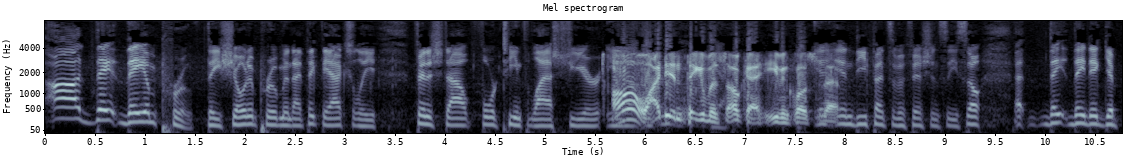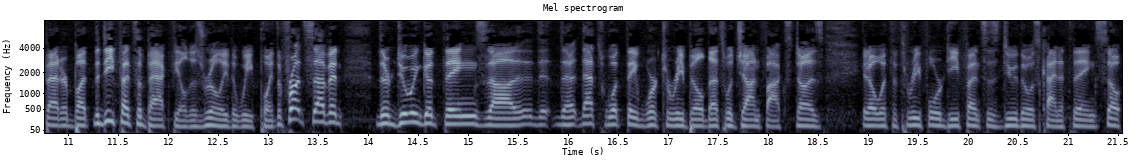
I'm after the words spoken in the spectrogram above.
Uh, they they improved. They showed improvement. I think they actually finished out 14th last year. In, oh, I didn't think it was yeah, okay, even close to in, that in defensive efficiency. So uh, they they did get better, but the defensive backfield is really the weak point. The front seven, they're doing good things. Uh, th- th- that's what they work to rebuild. That's what John Fox does. You know, with the three four defenses, do those kind of things. So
